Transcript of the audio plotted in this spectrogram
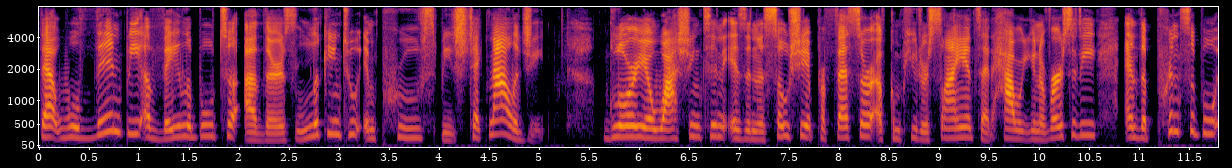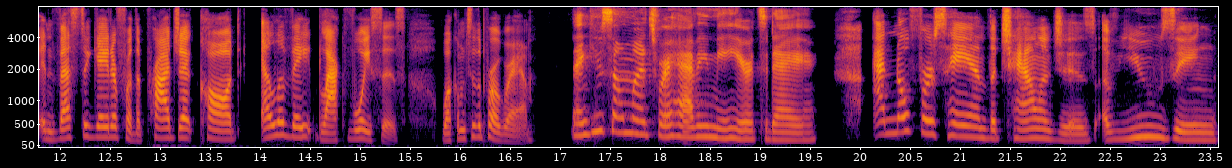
that will then be available to others looking to improve speech technology. Gloria Washington is an associate professor of computer science at Howard University and the principal investigator for the project called Elevate Black Voices. Welcome to the program. Thank you so much for having me here today. I know firsthand the challenges of using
